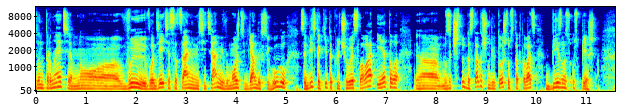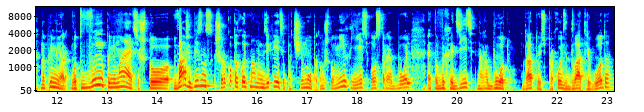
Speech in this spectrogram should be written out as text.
в интернете, но вы владеете социальными сетями, вы можете в Яндекс и Google забить какие-то ключевые слова, и этого э, зачастую достаточно для того, чтобы стартовать бизнес успешно. Например, вот вы понимаете, что ваш бизнес широко подходит мамам в декрете. Почему? Потому что у них есть острая боль, это выходить на работу. Да? То есть проходит 2-3 года,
